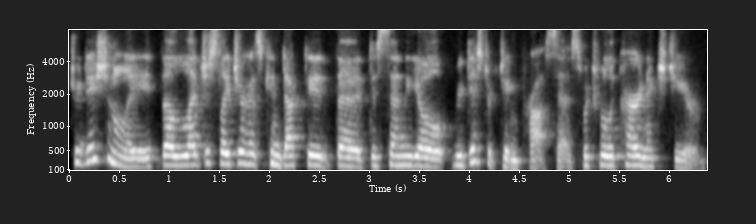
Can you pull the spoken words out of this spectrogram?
Traditionally, the legislature has conducted the decennial redistricting process, which will occur next year.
